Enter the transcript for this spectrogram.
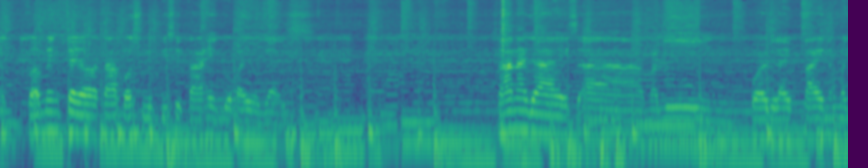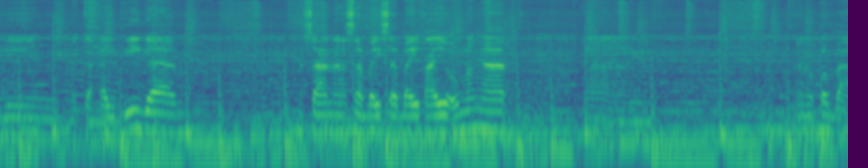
nag-comment kayo, tapos bibisitahin ko kayo guys. Sana guys, ah maging for life tayo na maging magkakaibigan. Sana sabay-sabay tayo umangat. Ah, ano pa ba?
